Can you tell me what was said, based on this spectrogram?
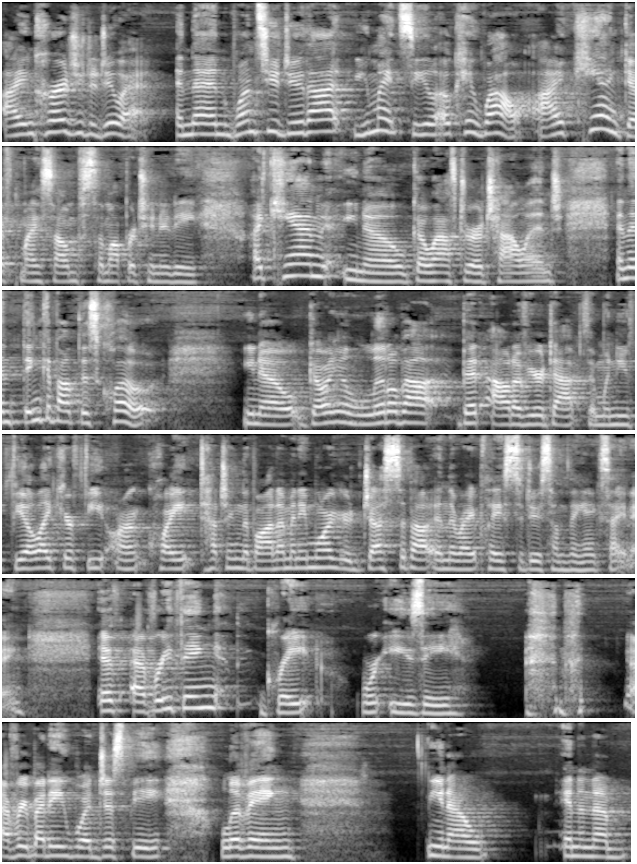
I encourage you to do it. And then once you do that, you might see, okay, wow, I can gift myself some opportunity. I can, you know, go after a challenge. And then think about this quote, you know, going a little bit out of your depth. And when you feel like your feet aren't quite touching the bottom anymore, you're just about in the right place to do something exciting. If everything great were easy, everybody would just be living, you know, in an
